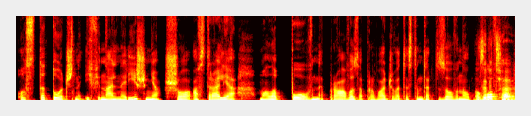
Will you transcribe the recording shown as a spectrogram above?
остаточне і фінальне рішення, що Австралія мала повне право запроваджувати стандартизовану упаковку. Звичайно.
